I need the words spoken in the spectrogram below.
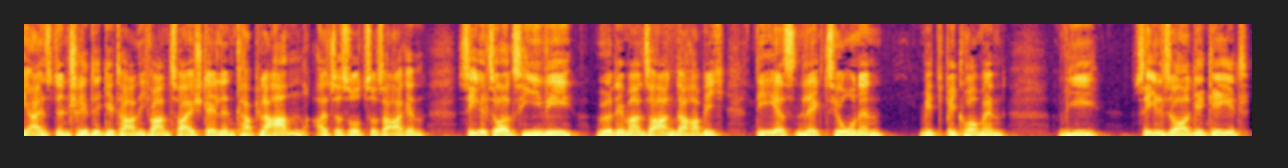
die einzelnen Schritte getan. Ich war an zwei Stellen Kaplan, also sozusagen Seelsorgshiwi, würde man sagen. Da habe ich die ersten Lektionen mitbekommen, wie Seelsorge geht.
